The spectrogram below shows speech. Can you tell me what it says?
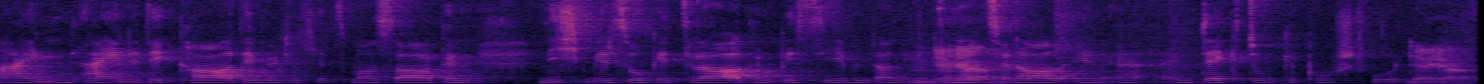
ein, eine Dekade, würde ich jetzt mal sagen, nicht mehr so getragen, bis sie eben dann international ja, ja. In, äh, entdeckt und gepusht wurde. Ja, ja.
